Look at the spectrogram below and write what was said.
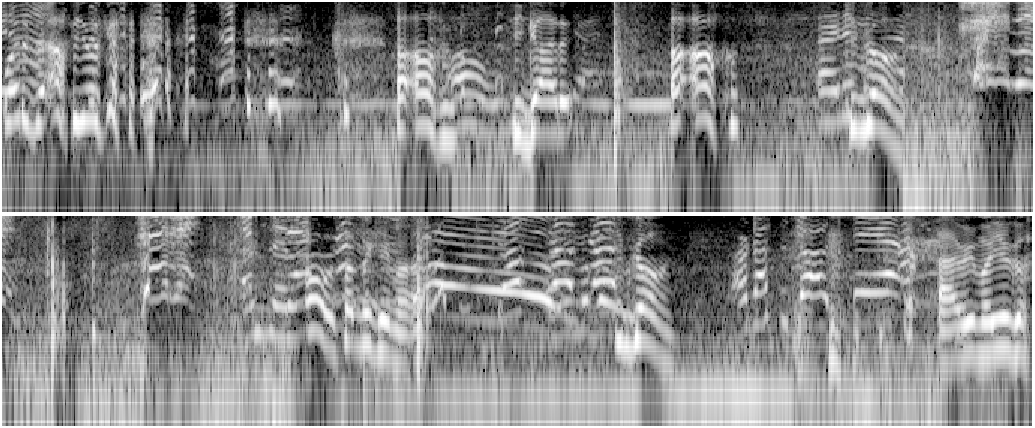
What is it? Oh, you okay? Uh oh, he got it. Uh oh, keep going. Hit it. Oh, something came out. Keep going. I got the dots. Alright, Rima, you go.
